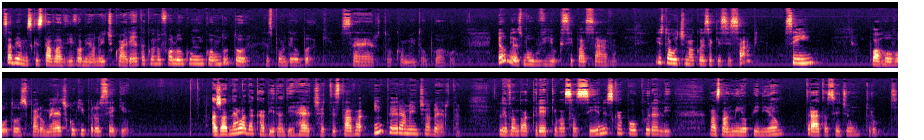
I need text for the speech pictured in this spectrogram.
Sabemos que estava vivo à meia-noite quarenta quando falou com um condutor, respondeu Buck. Certo, comentou Poirot. Eu mesmo ouvi o que se passava. Isto é a última coisa que se sabe? Sim. Poirot voltou-se para o médico que prosseguiu. A janela da cabina de Hatchet estava inteiramente aberta, levando a crer que o assassino escapou por ali mas, na minha opinião, trata-se de um truque.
